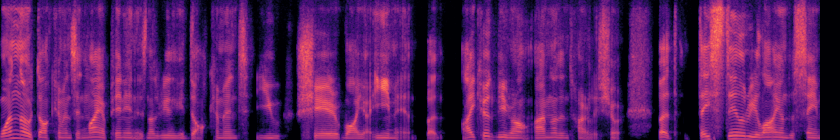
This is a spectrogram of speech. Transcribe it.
OneNote documents, in my opinion, is not really a document you share via email, but I could be wrong. I'm not entirely sure, but they still rely on the same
